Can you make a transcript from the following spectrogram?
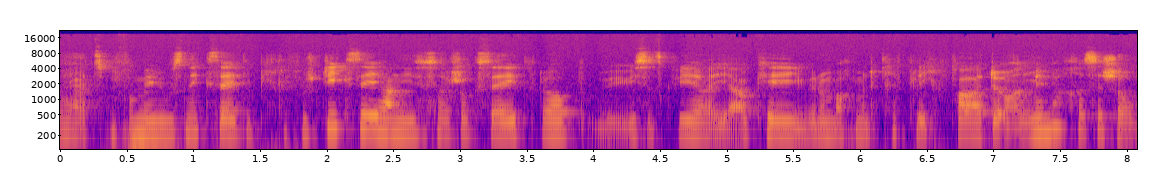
äh, hat es von mir aus nicht gesagt, ich war ein bisschen frustriert, habe ich so schon gesagt, ich glaube, ich so das Gefühl, ja okay, warum machen wir keine Pflichtfahrten? Und wir machen sie schon.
